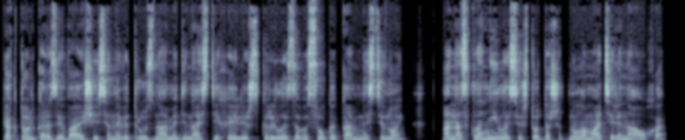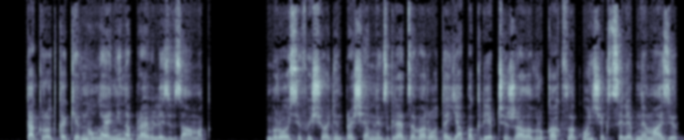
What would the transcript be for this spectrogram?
Как только развивающееся на ветру знамя династии Хейлиш скрылось за высокой каменной стеной, она склонилась и что-то шепнула матери на ухо. Так кротко кивнула, и они направились в замок. Бросив еще один прощальный взгляд за ворота, я покрепче сжала в руках флакончик с целебной мазью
